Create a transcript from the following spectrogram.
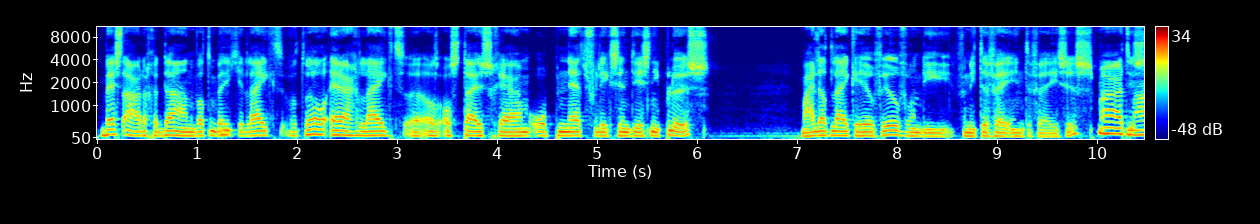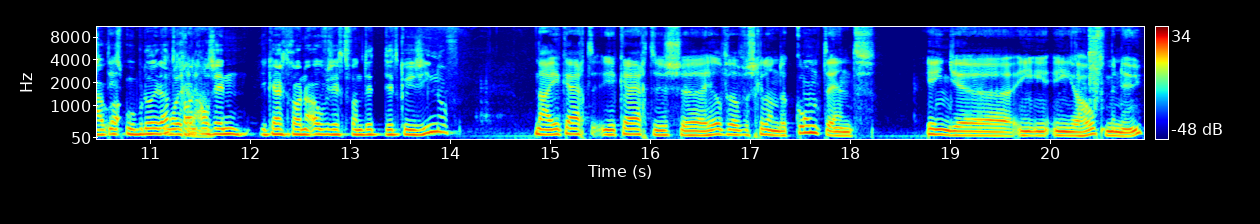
Best aardig gedaan. Wat een beetje lijkt, wat wel erg lijkt eh, als, als thuisscherm op Netflix en Disney Plus. Maar dat lijken heel veel van die, van die tv-interfaces. Maar het is, maar het is hoe bedoel je dat? Gewoon gedaan. als in, je krijgt gewoon een overzicht van dit, dit kun je zien? Of? Nou, je krijgt, je krijgt dus eh, heel veel verschillende content in je, in je, in je hoofdmenu.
